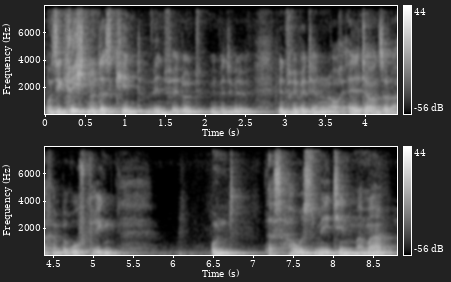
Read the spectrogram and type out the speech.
Und sie kriegt nun das Kind, Winfried, und Winfried wird ja nun auch älter und soll auch einen Beruf kriegen. Und das Hausmädchen, Mama,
